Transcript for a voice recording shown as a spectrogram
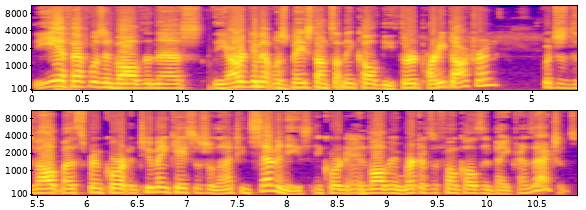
The EFF was involved in this. The argument was based on something called the third party doctrine, which was developed by the Supreme Court in two main cases from the 1970s in court Mm. involving records of phone calls and bank transactions.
